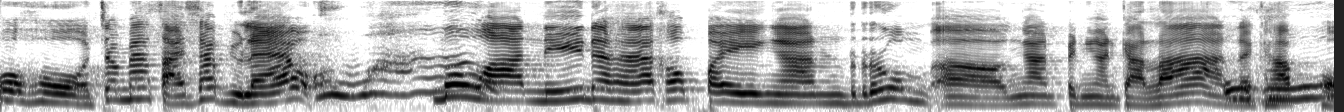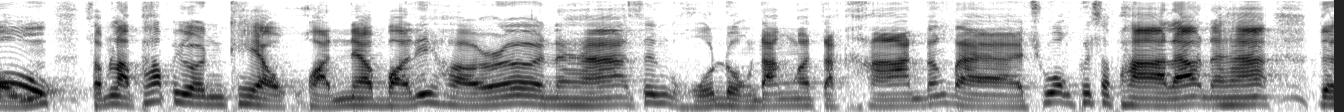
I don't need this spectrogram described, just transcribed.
โอ้โห เจ้าแม่สายแซบอยู่แล้ว โอ้ว้าว เมื่อวานนี้นะฮะเขาไปงานร่วมเอ่องานเป็นงานกาล่านะครับ โอ้โหผมสำหรับภาพยนตร์เขย่าวขวัญแนว body horror นะฮะ ซึ่งโอ้โหโด่งดังมาจากคานตั้งแต่ช่วงพฤษภาแล้วนะฮะ The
